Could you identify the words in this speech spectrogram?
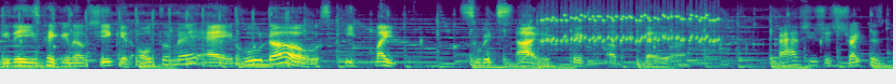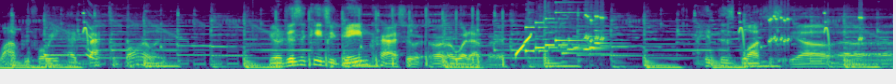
You think he's picking up Sheik in Ultimate? Hey, who knows? He might switch sides and pick up Bea. Perhaps you should strike this block before we head back to Barley. You know, just in case your game crashes or, or, or whatever. Hit this block. Yeah. Uh,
